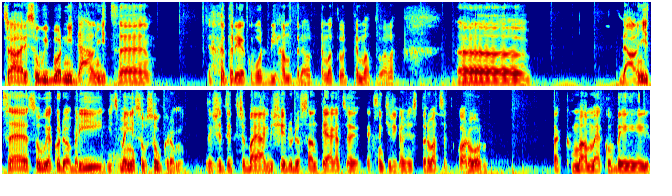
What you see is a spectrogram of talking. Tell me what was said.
třeba tady jsou výborné dálnice, já tady jako odbíhám teda od tématu od tématu, ale uh, dálnice jsou jako dobrý, nicméně jsou soukromí. Takže ty třeba já, když jedu do Santiago, co je, jak jsem ti říkal, že 120 korun, tak mám jakoby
